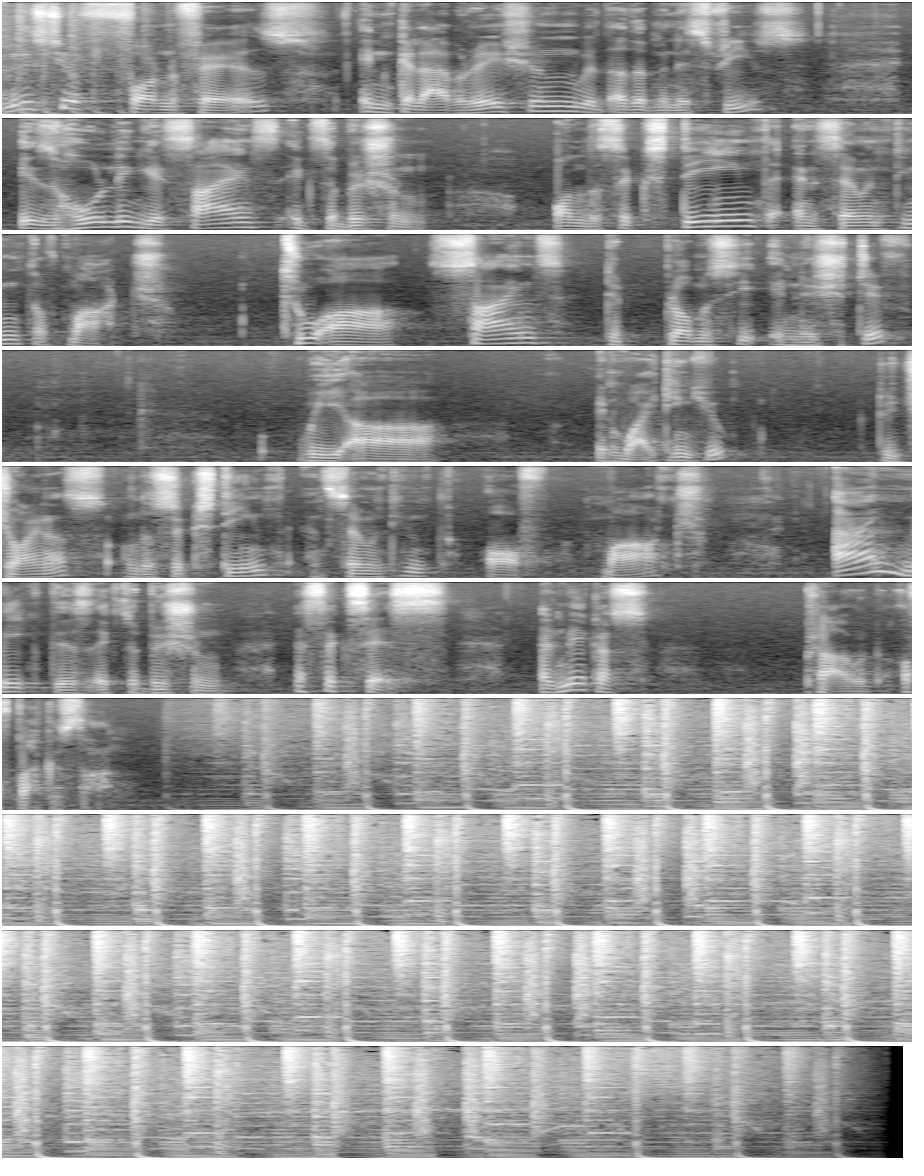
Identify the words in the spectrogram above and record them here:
The Ministry of Foreign Affairs, in collaboration with other ministries, is holding a science exhibition on the 16th and 17th of March through our Science Diplomacy Initiative. We are inviting you to join us on the 16th and 17th of March and make this exhibition a success and make us proud of Pakistan.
